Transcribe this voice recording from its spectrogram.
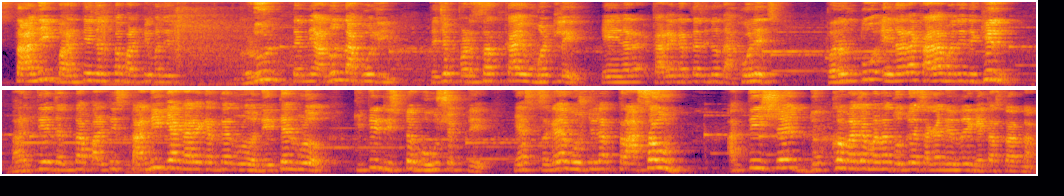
स्थानिक भारतीय जनता पार्टीमध्ये घडून त्यांनी आणून दाखवली त्याचे पडसाद काय उमटले हे येणाऱ्या कार्यकर्त्यांनी तर दाखवलेच. परंतु येणाऱ्या काळामध्ये देखील भारतीय जनता पार्टी स्थानिक या कार्यकर्त्यांमुळं नेत्यांमुळं किती डिस्टर्ब होऊ शकते या सगळ्या गोष्टीला त्रासावून अतिशय दुःख माझ्या मनात होतो या सगळा निर्णय घेत असताना.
